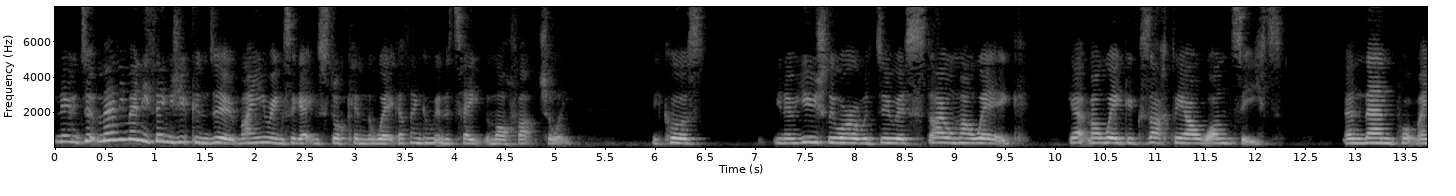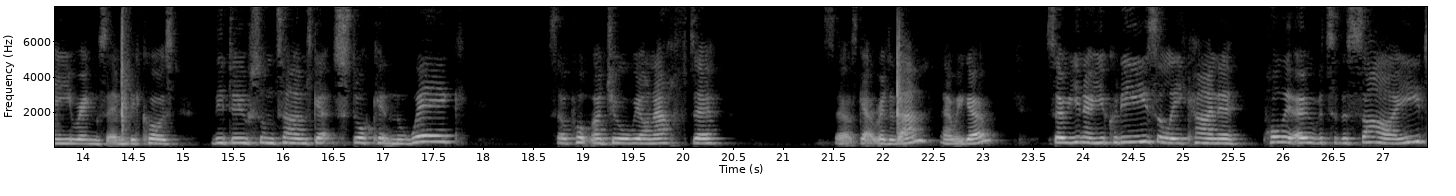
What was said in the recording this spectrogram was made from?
You know, many, many things you can do. My earrings are getting stuck in the wig. I think I'm going to take them off, actually. Because, you know, usually what I would do is style my wig get my wig exactly how I want it, and then put my earrings in because they do sometimes get stuck in the wig. So I put my jewellery on after. So let's get rid of them. There we go. So, you know, you could easily kind of pull it over to the side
